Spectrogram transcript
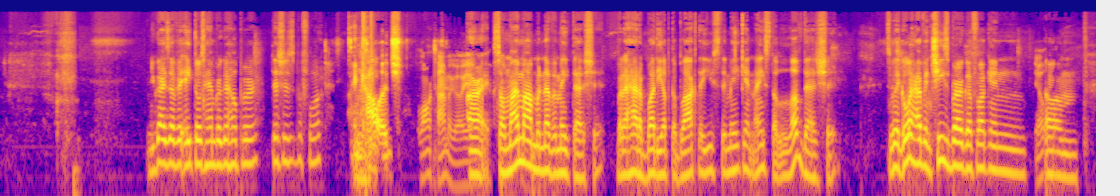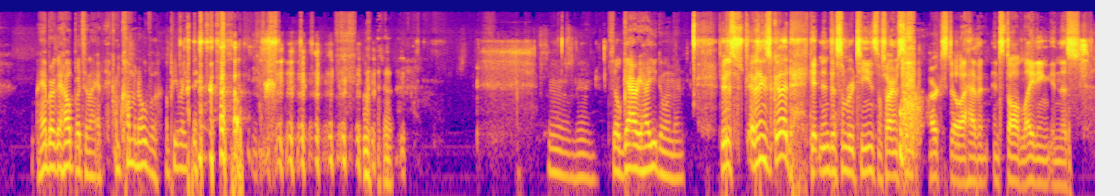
You guys ever ate those hamburger helper dishes before? In college, A long time ago. Yeah. All right. So my mom would never make that shit, but I had a buddy up the block that used to make it, and I used to love that shit. So like, go having cheeseburger, fucking Yep. um, hamburger helper tonight. I'm, like, I'm coming over. I'll be right there. oh man. So Gary, how you doing, man? dude, it's, everything's good. Getting into some routines. I'm sorry, I'm sitting in dark still. I haven't installed lighting in this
